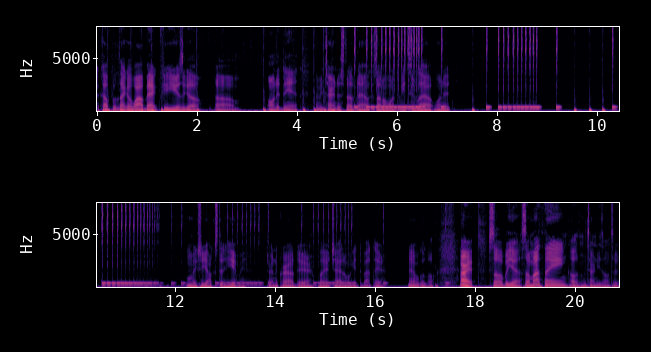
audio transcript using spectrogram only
a couple like a while back, a few years ago. Um, on it then. Let me turn this stuff down because I don't want it to be too loud when it. Make sure y'all can still hear me. Turn the crowd there. Play a chatter. We'll get about there. Yeah, we'll go low. All right. So, but yeah. So my thing. Oh, let me turn these on too.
